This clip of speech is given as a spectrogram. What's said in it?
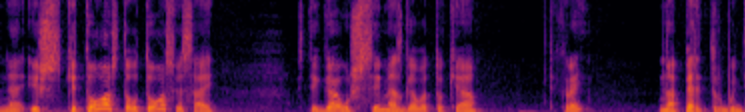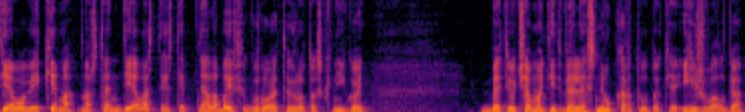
Ne, iš kitos tautos visai staiga užsimesga va tokia tikrai, na, per turbūt Dievo veikimą. Nors ten Dievas tai jis taip nelabai figuruoja tai Rūtos knygoje. Bet jau čia matyti vėlesnių kartų tokia išvalga,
